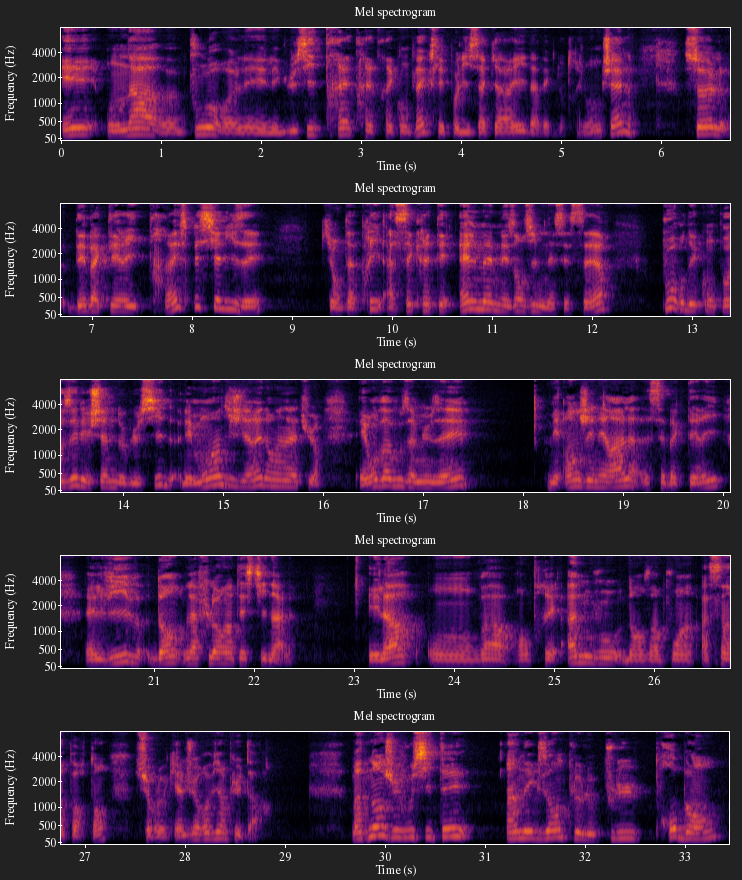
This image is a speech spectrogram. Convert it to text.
Et on a euh, pour les, glucides très très très complexes, les polysaccharides avec de très longues chaînes, seules des bactéries très spécialisées qui ont appris à sécréter elles-mêmes les enzymes nécessaires pour décomposer les chaînes de glucides les moins digérées dans la nature. Et on va vous amuser mais en général, ces bactéries, elles vivent dans la flore intestinale. Et là, on va rentrer à nouveau dans un point assez important sur lequel je reviens plus tard. Maintenant, je vais vous citer un exemple le plus probant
